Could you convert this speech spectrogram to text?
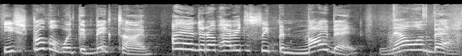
He struggled with it big time. I ended up having to sleep in my bed. Now I'm back.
